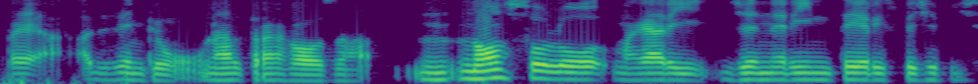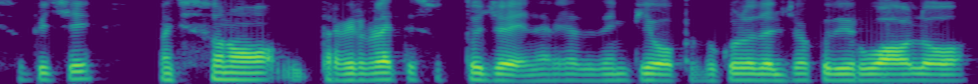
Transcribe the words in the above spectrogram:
poi, ad esempio, un'altra cosa, non solo magari generi interi specifici su PC, ma ci sono, tra virgolette, sottogeneri, ad esempio proprio quello del gioco di ruolo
